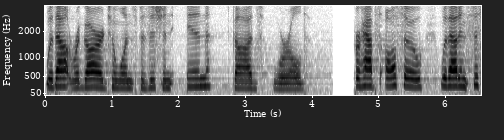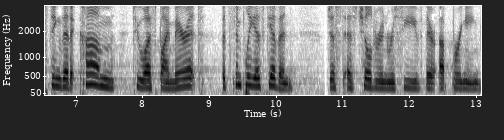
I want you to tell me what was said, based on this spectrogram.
without regard to one's position in God's world. Perhaps also without insisting that it come to us by merit, but simply as given, just as children receive their upbringing.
